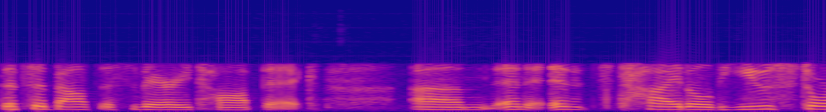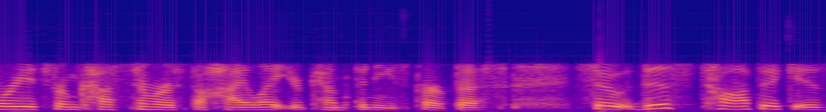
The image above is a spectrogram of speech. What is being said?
that's about this very topic. Um, and, it's titled Use Stories from Customers to Highlight Your Company's Purpose. So this topic is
